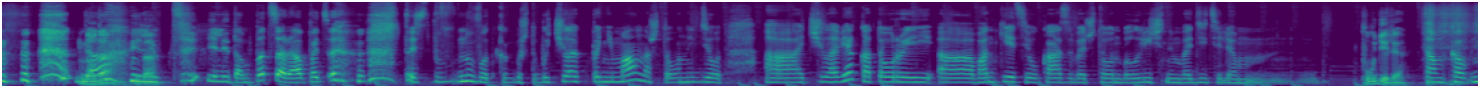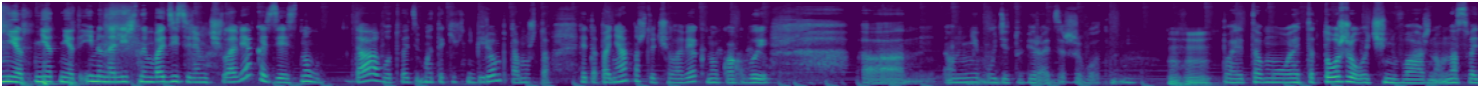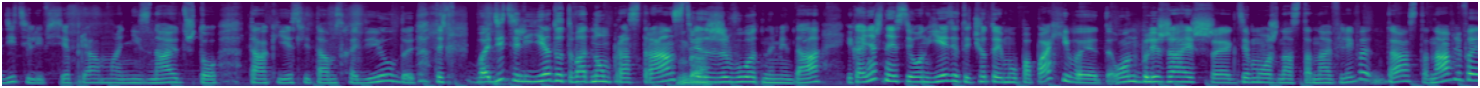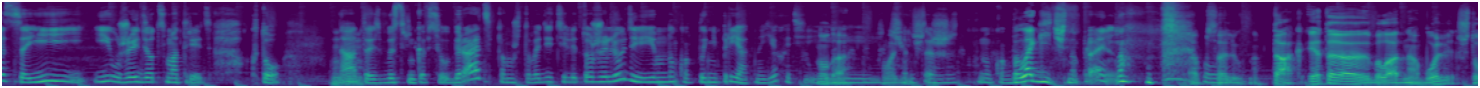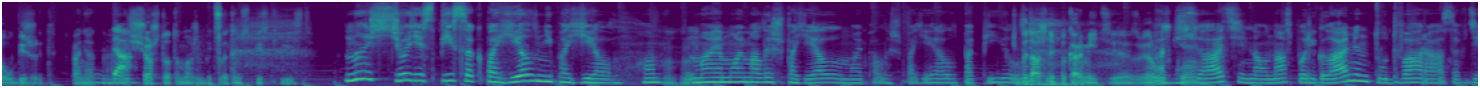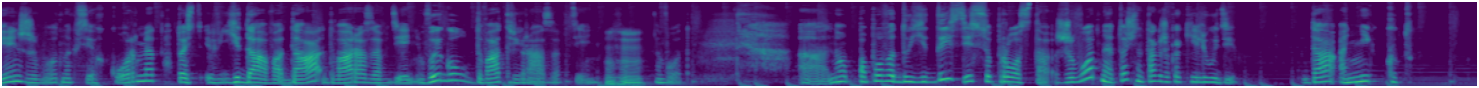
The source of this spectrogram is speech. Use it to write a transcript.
Ну да, или, или там поцарапать. То есть, ну вот, как бы, чтобы человек понимал, на что он идет. А человек, который а, в анкете указывает, что он был личным водителем Пуделя? там нет, нет, нет, именно личным водителем человека здесь, ну да, вот мы таких не берем, потому что это понятно, что человек, ну как бы он не будет убирать за животным. Мгм. Поэтому это тоже очень важно. У нас водители все прямо не знают, что так, если там сходил. да- То есть водители едут в одном пространстве Да. с животными, да. И, конечно, если он едет и что-то ему попахивает, он ближайшее, где можно останавливать, да, останавливается и, и уже идет смотреть, кто. Да, Мгм. то есть быстренько все убирается, потому что водители тоже люди, и им, ну, как бы неприятно ехать. И Ну да, чем-то логично. же, ну, как бы логично, правильно? Абсолютно. Так, это была одна боль, что убежит. Понятно. Да. Еще что-то, может быть, в этом списке есть. Ну, еще есть список поел, не поел. Он, Мгм. мой, мой малыш поел, мой малыш поел, попил. Вы должны покормить зверушку. Обязательно. У нас по регламенту два раза в день животных всех кормят. То есть еда, вода два раза в день. Выгул два-три раза в день. Мгм. Вот. А, Но по поводу еды здесь все просто. Животные точно так же, как и люди. Да, они...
